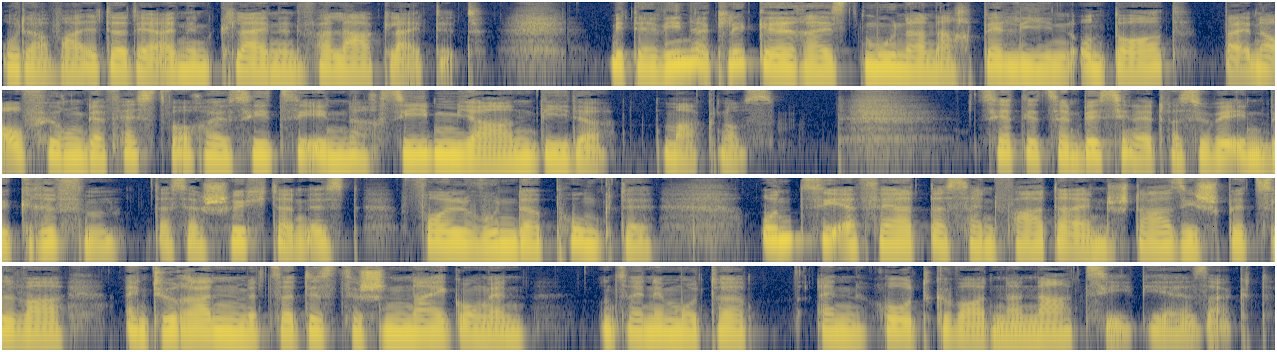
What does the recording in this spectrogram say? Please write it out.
Oder Walter, der einen kleinen Verlag leitet. Mit der Wiener Clique reist Muna nach Berlin und dort, bei einer Aufführung der Festwoche, sieht sie ihn nach sieben Jahren wieder, Magnus. Sie hat jetzt ein bisschen etwas über ihn begriffen, dass er schüchtern ist, voll Wunderpunkte. Und sie erfährt, dass sein Vater ein Stasi-Spitzel war, ein Tyrann mit sadistischen Neigungen und seine Mutter ein rot gewordener Nazi, wie er sagt.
